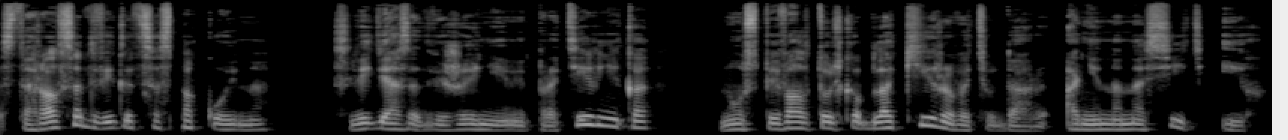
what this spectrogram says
старался двигаться спокойно, следя за движениями противника, но успевал только блокировать удары, а не наносить их.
